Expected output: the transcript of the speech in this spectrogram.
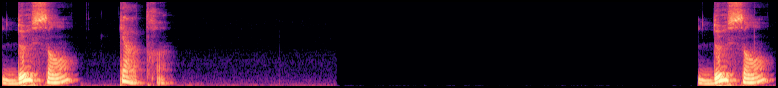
deux cent quatre. deux cent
